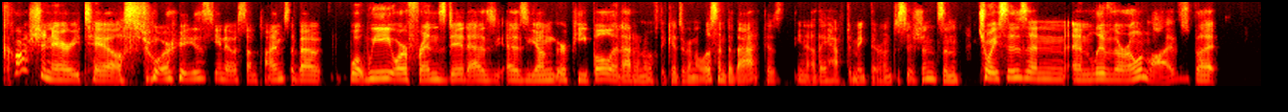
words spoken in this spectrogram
cautionary tale stories you know sometimes about what we or friends did as as younger people. And i don't know if the kids are going to listen to that because you know they have to make their own decisions and choices and and live their own lives. But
